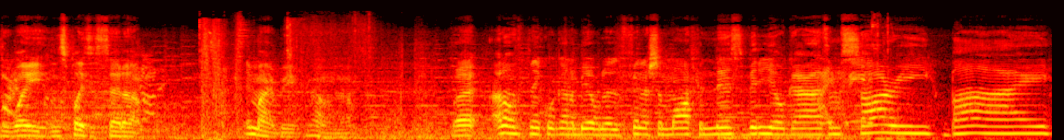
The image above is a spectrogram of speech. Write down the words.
the way this place is set up. It might be. I don't know. But I don't think we're gonna be able to finish them off in this video, guys. I'm sorry. Bye.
